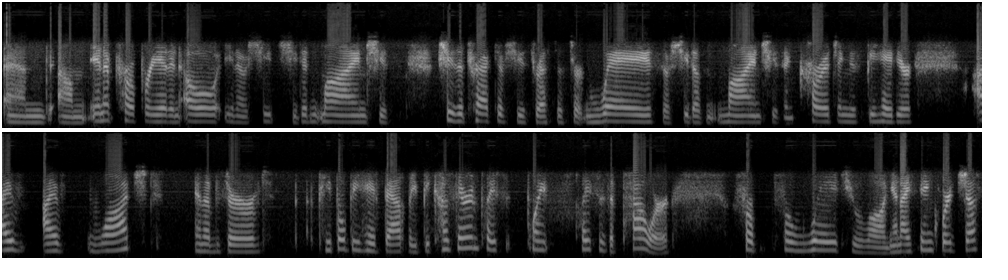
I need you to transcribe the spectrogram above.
and um inappropriate and oh you know she she didn't mind. She's she's attractive. She's dressed a certain way so she doesn't mind. She's encouraging this behavior. I've i've watched and observed people behave badly because they're in place, point, places of power for for way too long and i think we're just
